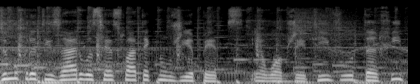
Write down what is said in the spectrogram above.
Democratizar o acesso à tecnologia PET é o objetivo da RIT,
